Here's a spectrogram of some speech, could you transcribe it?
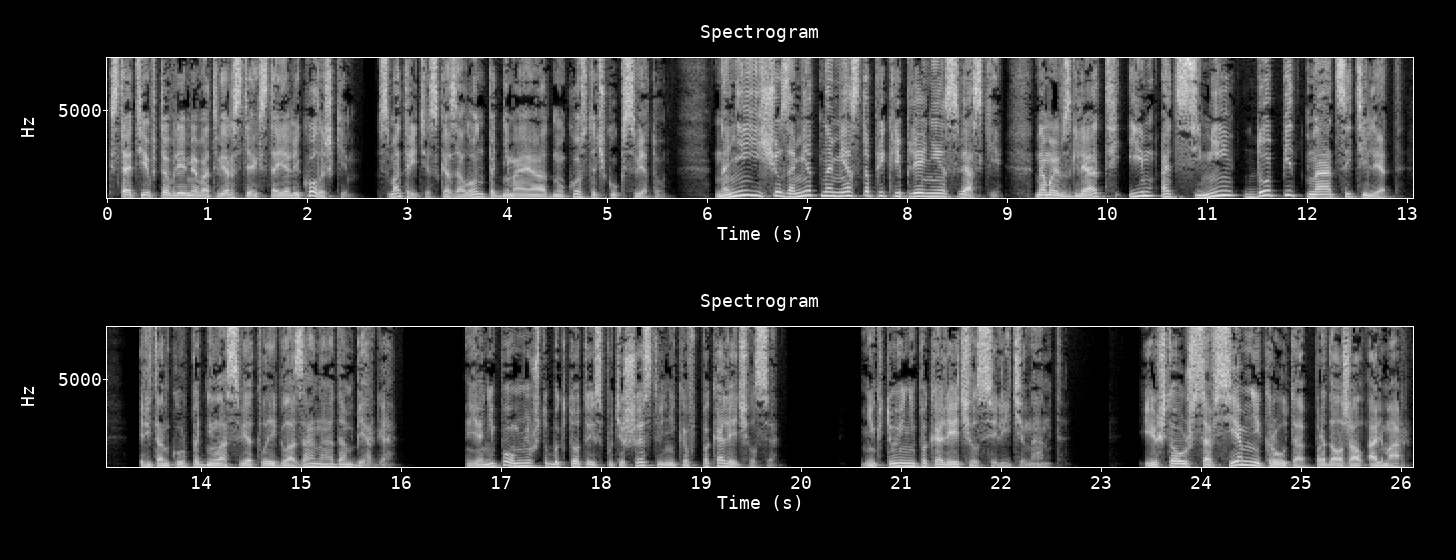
Кстати, в то время в отверстиях стояли колышки. Смотрите», — сказал он, поднимая одну косточку к свету. «На ней еще заметно место прикрепления связки. На мой взгляд, им от семи до пятнадцати лет». Ританкур подняла светлые глаза на Адамберга. Я не помню, чтобы кто-то из путешественников покалечился. Никто и не покалечился, лейтенант. И что уж совсем не круто, продолжал Альмар.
